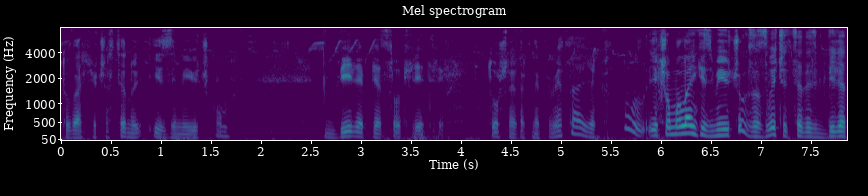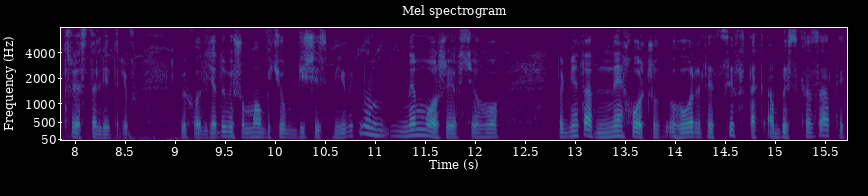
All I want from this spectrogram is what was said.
ту верхню частину із зміючком біля 500 літрів. Точно я так не пам'ятаю. Як... Ну, якщо маленький зміючок, зазвичай це десь біля 300 літрів виходить. Я думаю, що, мабуть, його більший змійовик. Ну, не можу я всього пам'ятати, не хочу говорити цифр так, аби сказати,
